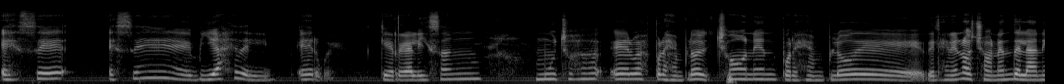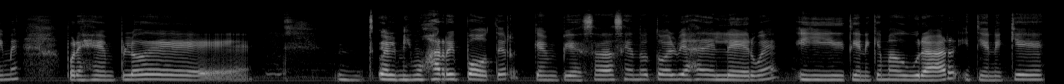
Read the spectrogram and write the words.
ese, ese viaje del héroe que realizan muchos héroes, por ejemplo, del shonen, por ejemplo, de, del género shonen del anime, por ejemplo, de el mismo Harry Potter que empieza haciendo todo el viaje del héroe y tiene que madurar y tiene que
